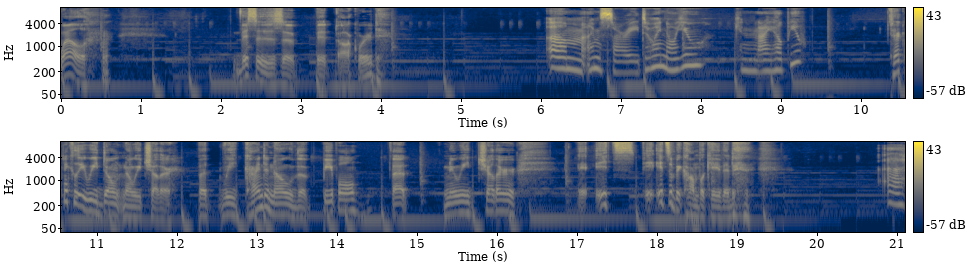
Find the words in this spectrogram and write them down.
Well, this is a bit awkward. Um, I'm sorry. Do I know you? Can I help you? Technically, we don't know each other, but we kinda know the people that knew each other. It's it's a bit complicated. Uh,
